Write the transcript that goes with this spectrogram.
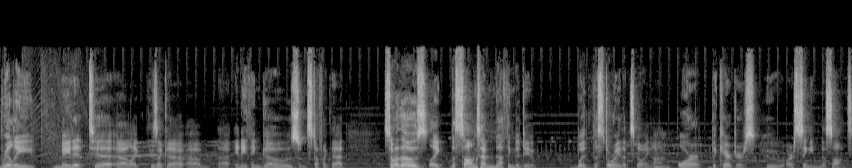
really made it to uh, like things like uh, um, uh, anything goes and stuff like that. Some of those like the songs have nothing to do with the story that's going on Mhm. or the characters who are singing the songs.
